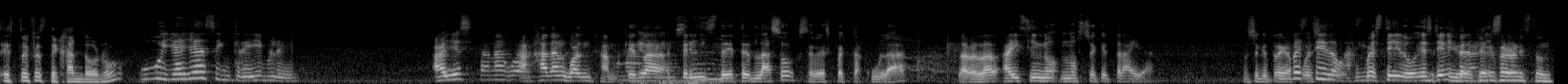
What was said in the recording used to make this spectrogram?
estoy festejando, ¿no? Uy, ella es increíble. Ahí es Hannah Waddingham. Que es la actriz de Ted Lasso, que se ve espectacular. La verdad, ahí sí no, no sé qué traiga. No sé qué traiga Un puesto. vestido. Un vestido. Es Jennifer, Jennifer Aniston, Aniston.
